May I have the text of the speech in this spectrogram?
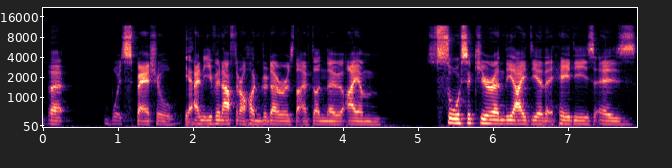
that was special Yeah. and even after a hundred hours that i've done now i am so secure in the idea that hades is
